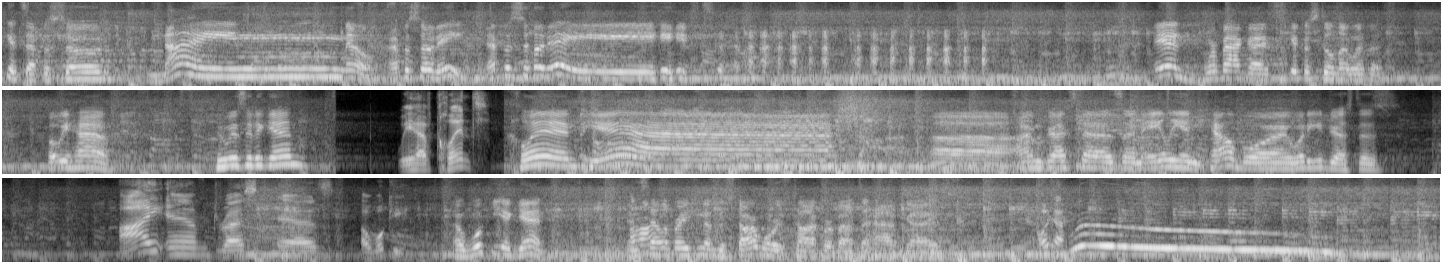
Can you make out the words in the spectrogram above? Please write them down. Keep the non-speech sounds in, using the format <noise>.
think it's Episode 9. No, Episode 8. Episode 8! <laughs> and we're back, guys. Skip is still not with us. But we have. Who is it again? We have Clint. Clint, yeah. Uh, I'm dressed as an alien cowboy. What are you dressed as? I am dressed as a Wookiee. A Wookiee again. In Uh-huh. celebration of the Star Wars talk we're about to have, guys. Oh yeah. Woo!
